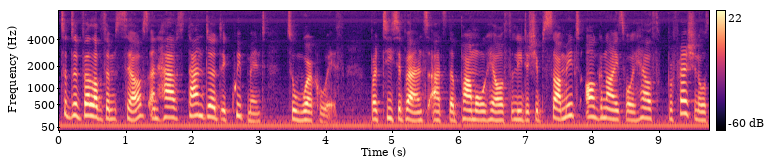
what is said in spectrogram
to develop themselves and have standard equipment to work with. Participants at the PAMO Health Leadership Summit organized for health professionals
